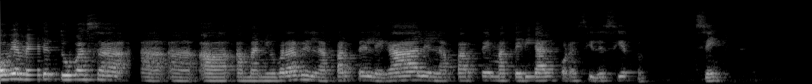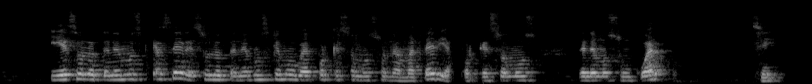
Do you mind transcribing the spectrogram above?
Obviamente tú vas a, a, maniobrar en la parte legal, en la parte material, por así decirlo. ¿Sí? Y eso lo tenemos que hacer, eso lo tenemos que mover porque somos una materia, porque somos tenemos un cuerpo, ¿sí?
